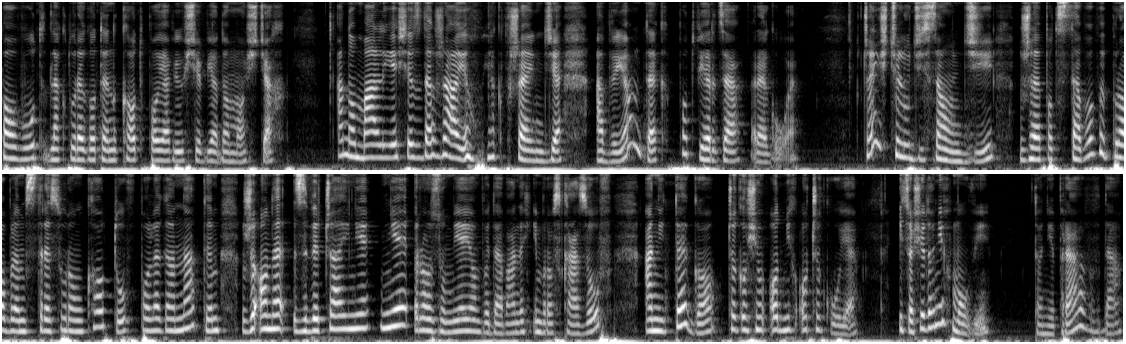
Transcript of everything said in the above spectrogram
powód, dla którego ten kot pojawił się w wiadomościach. Anomalie się zdarzają, jak wszędzie, a wyjątek potwierdza regułę. Część ludzi sądzi, że podstawowy problem z tresurą kotów polega na tym, że one zwyczajnie nie rozumieją wydawanych im rozkazów, ani tego, czego się od nich oczekuje i co się do nich mówi. To nieprawda.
